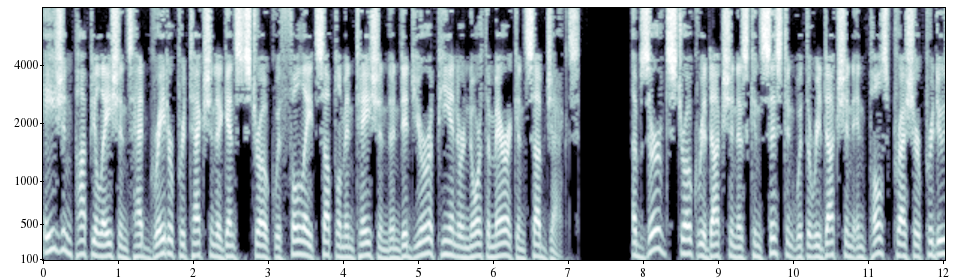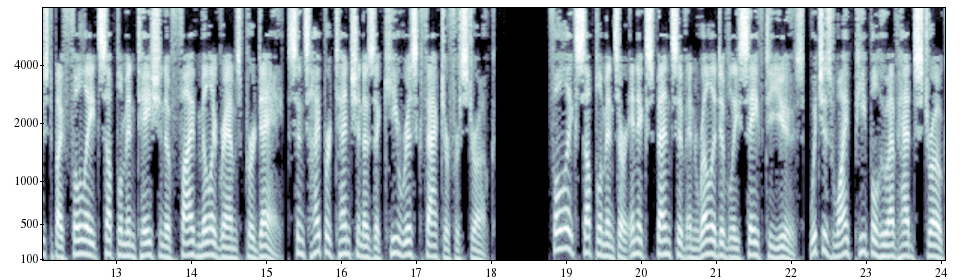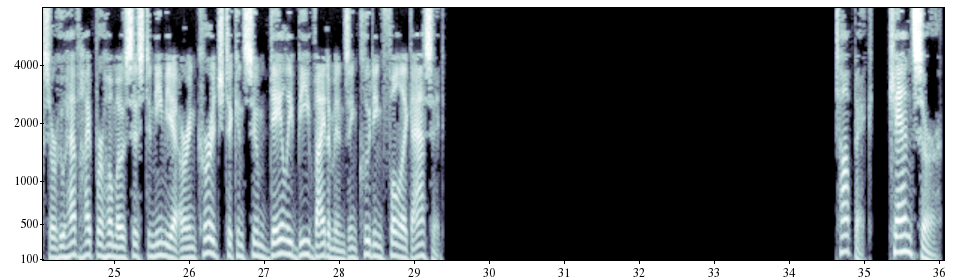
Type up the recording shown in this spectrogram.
Asian populations had greater protection against stroke with folate supplementation than did European or North American subjects. Observed stroke reduction is consistent with the reduction in pulse pressure produced by folate supplementation of 5 mg per day, since hypertension is a key risk factor for stroke. Folic supplements are inexpensive and relatively safe to use, which is why people who have had strokes or who have hyperhomocysteinemia are encouraged to consume daily B vitamins including folic acid. Cancer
